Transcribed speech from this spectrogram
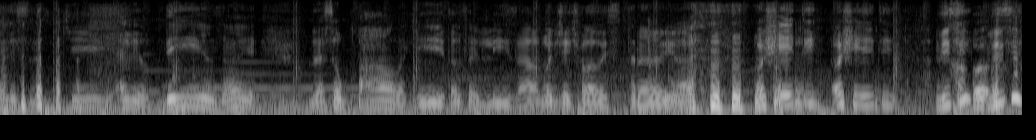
olha isso daqui. Ai meu Deus, olha. Não é São Paulo aqui, todo feliz. Ah, um monte de gente falando estranho. É. Oxente, oxente. Vice, Ô. vice,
